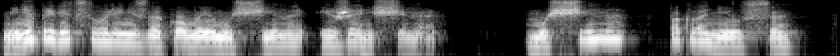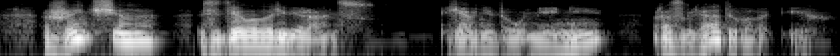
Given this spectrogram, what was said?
Меня приветствовали незнакомые мужчина и женщина. Мужчина поклонился, женщина сделала реверанс. Я в недоумении разглядывала их.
